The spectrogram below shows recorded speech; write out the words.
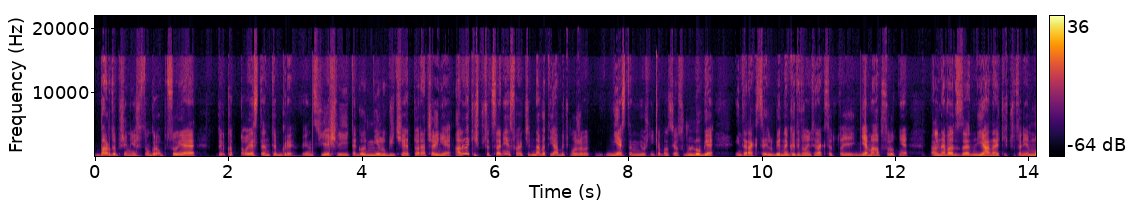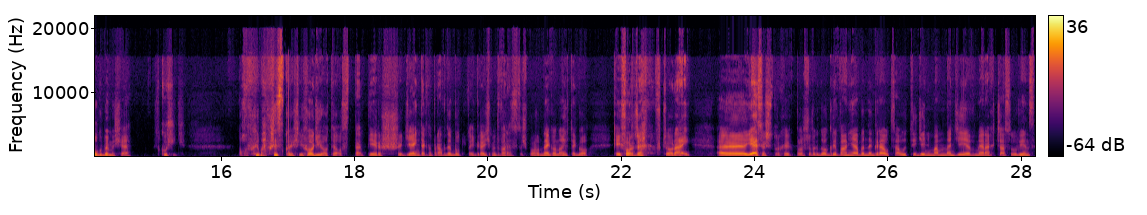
bardzo przyjemnie się z tą grą obcuje, tylko to jest ten typ gry, więc jeśli tego nie lubicie, to raczej nie. Ale jakieś przecenie, słuchajcie, nawet ja być może nie jestem miłośnikiem pasjansów, lubię interakcję, lubię negatywną interakcję, tutaj jej nie ma absolutnie, ale nawet ja na jakieś przecenie mógłbym się skusić. To chyba wszystko, jeśli chodzi o ten pierwszy dzień, tak naprawdę, bo tutaj graliśmy dwa razy coś porządnego, no i w tego Keyforge'a wczoraj. E, Jest jeszcze trochę planszówek do ogrywania, będę grał cały tydzień, mam nadzieję, w miarach czasu, więc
